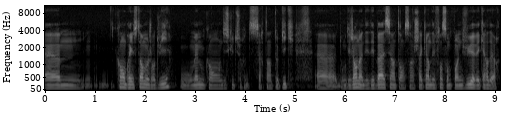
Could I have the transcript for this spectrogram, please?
euh, quand on brainstorm aujourd'hui, ou même quand on discute sur certains topics, euh, donc déjà on a des débats assez intenses. Hein. Chacun défend son point de vue avec ardeur.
